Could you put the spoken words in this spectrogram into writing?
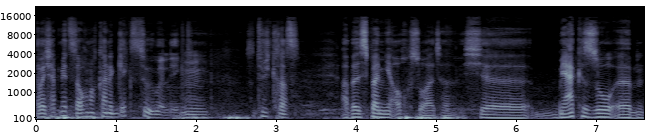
aber ich habe mir jetzt da auch noch keine Gags zu überlegt. Mhm. Das ist natürlich krass. Aber ist bei mir auch so, Alter. Ich äh, merke so, ähm,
